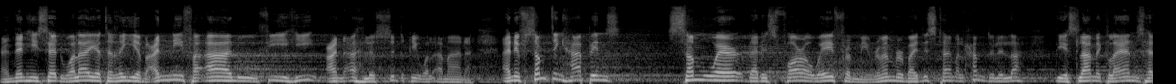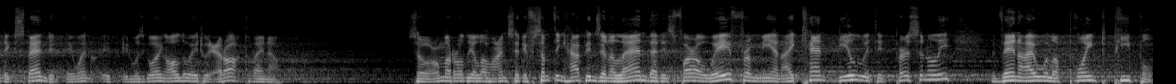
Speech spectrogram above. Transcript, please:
And then he said, وَلَا يَتَغَيَّبْ عَنِّي فَآلُوا فِيهِ عَنْ أَهْلِ الصِّدْقِ وَالْأَمَانَةِ And if something happens somewhere that is far away from me, remember by this time, alhamdulillah, the Islamic lands had expanded. They went, it, it was going all the way to Iraq by now. So Umar radiallahu anh said, if something happens in a land that is far away from me and I can't deal with it personally, then I will appoint people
